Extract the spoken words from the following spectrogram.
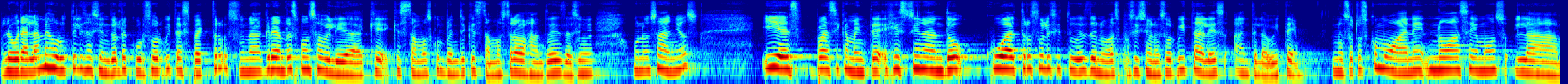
lograr la mejor utilización del recurso órbita espectro es una gran responsabilidad que, que estamos cumpliendo y que estamos trabajando desde hace unos años y es básicamente gestionando cuatro solicitudes de nuevas posiciones orbitales ante la OIT. Nosotros como ANE no hacemos la,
